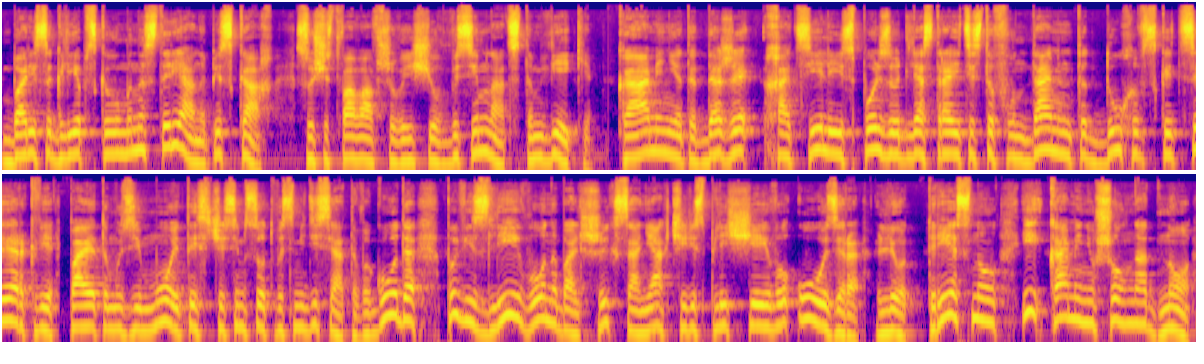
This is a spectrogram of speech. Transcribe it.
Борисоглебского монастыря на Песках, существовавшего еще в XVIII веке. Камень этот даже хотели использовать для строительства фундамента Духовской церкви, поэтому зимой 1780 года повезли его на больших санях через Плещеево озеро. Лед треснул, и камень ушел на дно.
